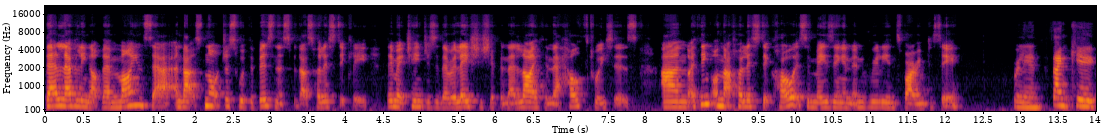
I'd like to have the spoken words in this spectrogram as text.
they're leveling up their mindset. And that's not just with the business, but that's holistically. They make changes in their relationship, in their life, in their health choices. And I think on that holistic whole, it's amazing and, and really inspiring to see. Brilliant. Thank you.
